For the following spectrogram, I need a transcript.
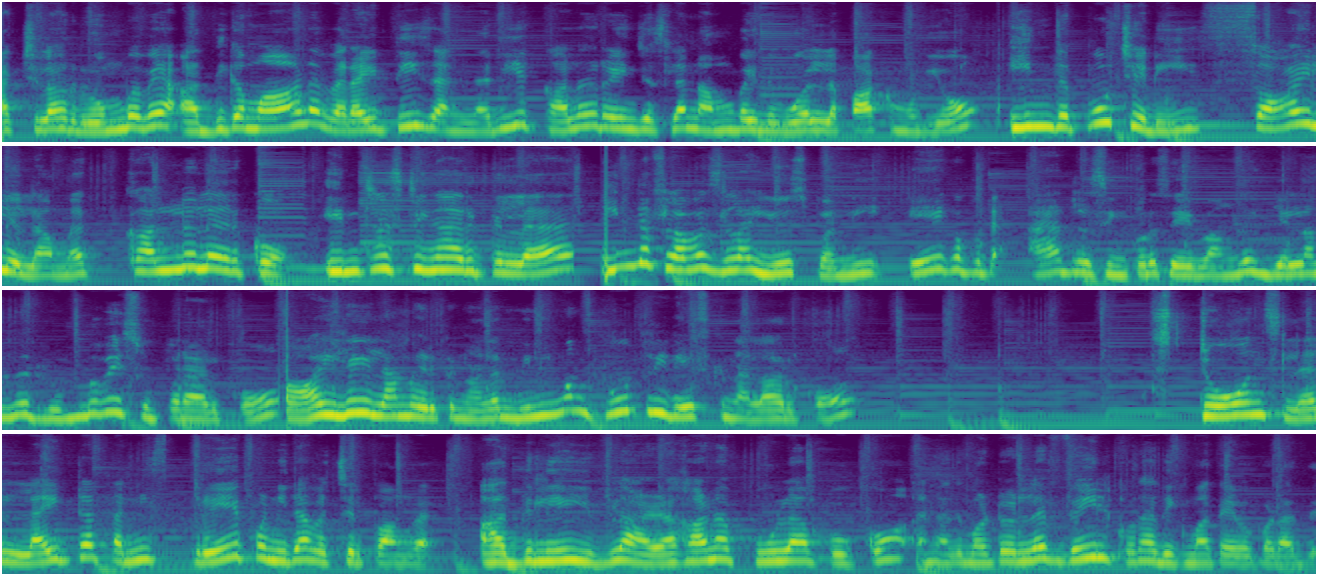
ஆக்சுவலா ரொம்பவே அதிகமான வெரைட்டிஸ் அண்ட் நிறைய கலர் ரேஞ்சஸ்ல நம்ம இந்த வேர்ல்ட்ல பார்க்க முடியும். இந்த பூச்செடி சாயில் இல்லாம கல்லுல இருக்கும். இன்ட்ரெஸ்டிங்கா இருக்குல்ல? இந்த ஃபிளவர்ஸ் எல்லாம் யூஸ் பண்ணி ஏகப்பட்ட ஏர் ட்ரெஸ்ஸிங் கூட செய்வாங்க. எல்லாமே ரொம்பவே சூப்பரா இருக்கும். ஆயிலே இல்லாம இருக்கனால மினிமம் டூ த்ரீ டேஸ்க்கு நல்லா இருக்கும். ஸ்டோன்ஸில் லைட்டாக தண்ணி ஸ்ப்ரே பண்ணி தான் வச்சுருப்பாங்க. அதுலேயே இவ்வளோ அழகான பூலாம் பூக்கும். அண்ட் அது மட்டும் இல்லை வெயில் கூட அதிகமாக தேவைப்படாது.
